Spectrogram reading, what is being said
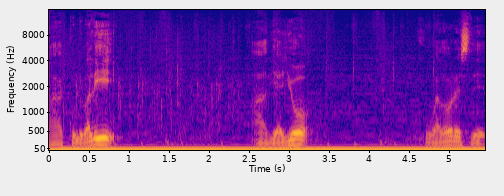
a Koulibaly, a Diallo jugadores de,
